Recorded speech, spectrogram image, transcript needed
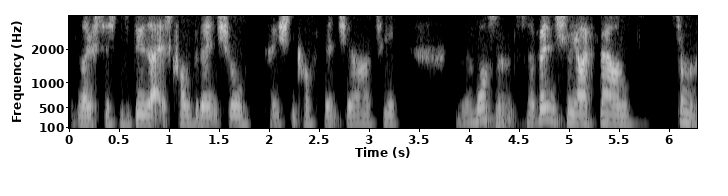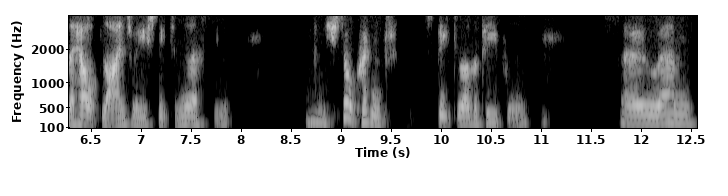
there's no system to do that. It's confidential, patient confidentiality. There wasn't. So eventually, I found some of the helplines where you speak to nurses, and you still couldn't speak to other people. So um,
